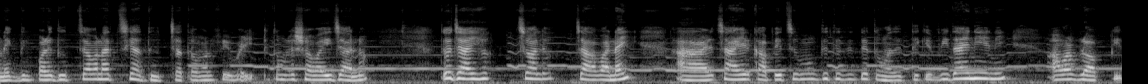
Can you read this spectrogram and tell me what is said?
অনেক দিন পরে দুধ চা বানাচ্ছি, আর দুধ চা তো আমার ফেভারিট তোমরা সবাই জানো। তো যাই হোক, চলো চা বানাই। আর চায়ের কাপে চুমুক দিতে দিতে তোমাদের থেকে বিদায় নিয়ে নিই। আমার ব্লগটি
